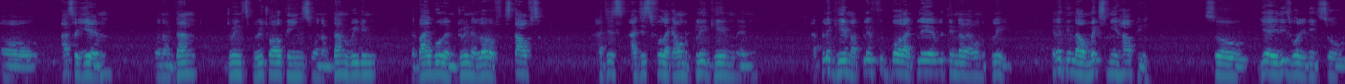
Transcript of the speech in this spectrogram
or as I am, when I'm done doing spiritual things, when I'm done reading the Bible and doing a lot of stuffs, I just I just feel like I want to play game and I play game, I play football, I play everything that I want to play. Anything that makes me happy. So yeah, it is what it is. So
